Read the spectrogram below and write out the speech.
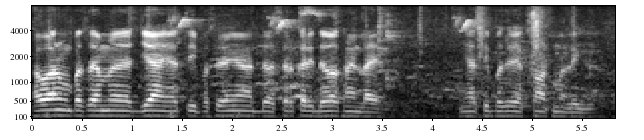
સવારમાં પછી અમે જ્યાં અહીંયાથી પછી અહીંયા સરકારી દવાખાને લાવ્યા ત્યાંથી પછી એકસો આઠમાં લઈ ગયા.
